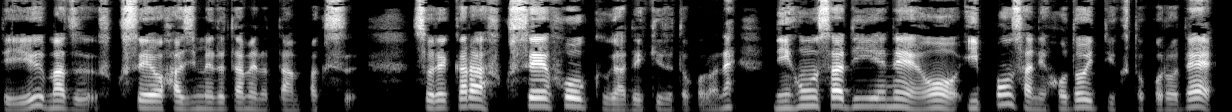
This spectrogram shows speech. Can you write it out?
ていう、まず複製を始めるためのタンパク質。それから複製フォークができるところね。2本差 DNA を1本差にほどいていくところで、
